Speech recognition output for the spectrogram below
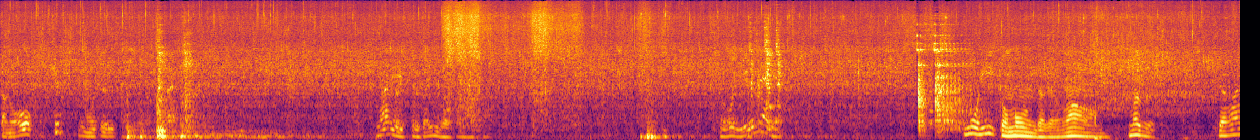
たのを、キュッと乗せるっていうのがね。何を言ってるか意味がわからない。そう言うねもういいと思うんだけどなまず、じゃがい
